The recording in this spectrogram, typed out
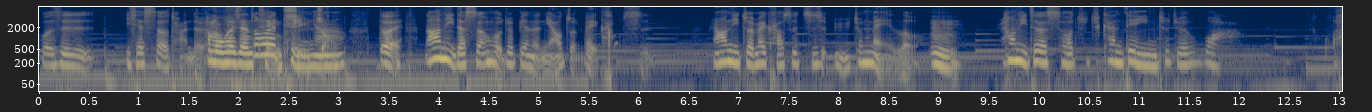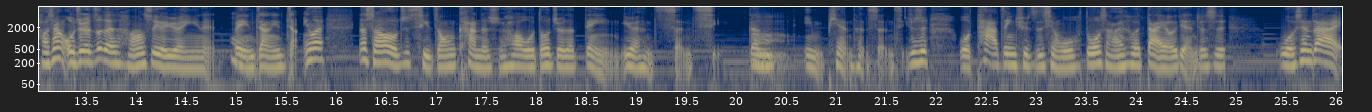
或者是一些社团的人，他们会先停期中，对，然后你的生活就变得你要准备考试，然后你准备考试之余就没了，嗯。然后你这个时候就去看电影，你就觉得哇，好像我觉得这个好像是一个原因呢。被你这样一讲，因为那时候我去其中看的时候，我都觉得电影院很神奇，跟影片很神奇。就是我踏进去之前，我多少还是会带有一点，就是我现在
